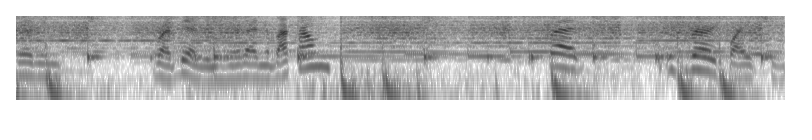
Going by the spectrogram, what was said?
hearing right there. You hear that in the background, but it's very quiet here.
